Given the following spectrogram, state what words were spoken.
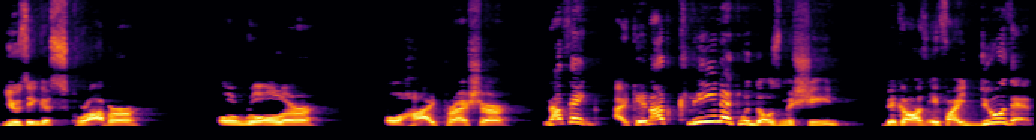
using a scrubber or roller or high pressure. Nothing. I cannot clean it with those machines because if I do that,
